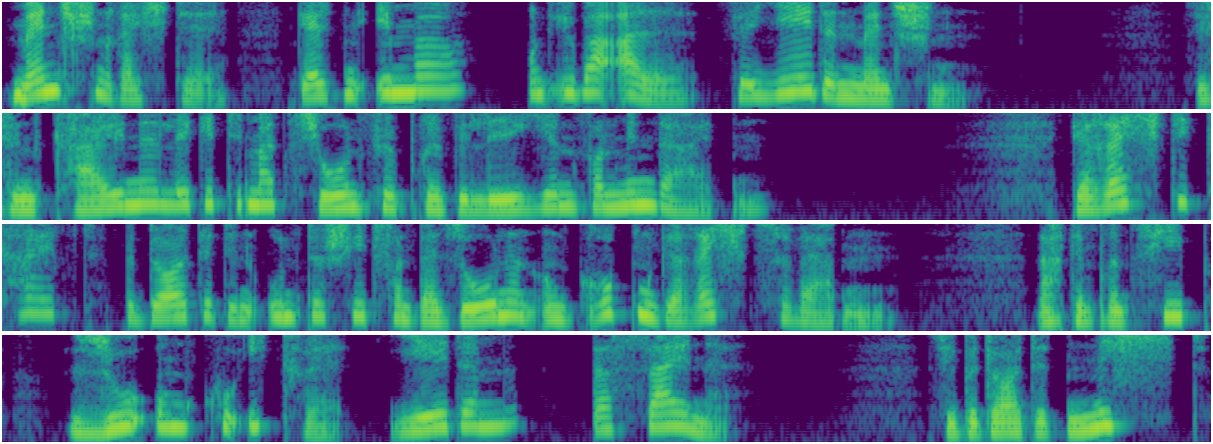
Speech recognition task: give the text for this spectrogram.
Menschenrechte gelten immer und überall für jeden Menschen. Sie sind keine Legitimation für Privilegien von Minderheiten. Gerechtigkeit bedeutet den Unterschied von Personen und Gruppen gerecht zu werden, nach dem Prinzip suum cuique, jedem das Seine. Sie bedeutet nicht,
